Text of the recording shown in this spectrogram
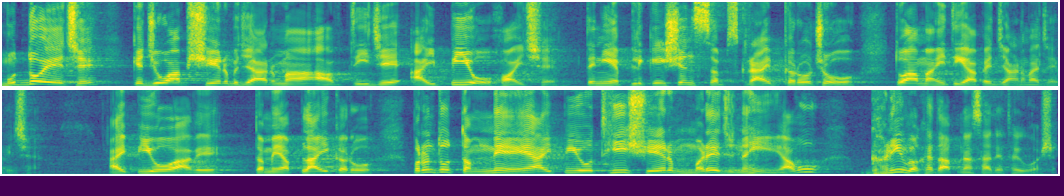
મુદ્દો એ છે કે જો આપ શેર બજારમાં આવતી જે આઈપીઓ હોય છે, તેની એપ્લિકેશન સબસ્ક્રાઇબ કરો છો, તો આ માહિતી આપે જાણવા જેવી છે. આઈપીઓ આવે, તમે અપ્લાય કરો, પરંતુ તમને આઈપીઓથી શેર મળે જ નહીં, આવું ઘણી વખત આપના સાથે થયું હશે.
